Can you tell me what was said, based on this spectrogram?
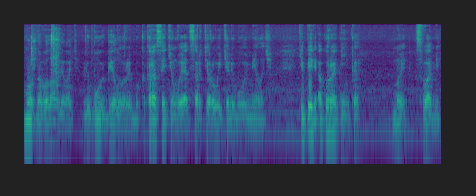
можно вылавливать любую белую рыбу как раз этим вы отсортируете любую мелочь теперь аккуратненько мы с вами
